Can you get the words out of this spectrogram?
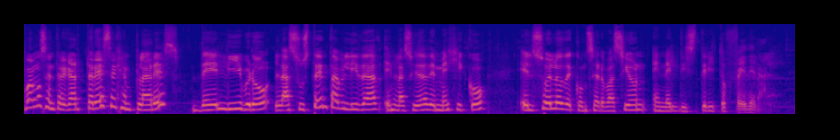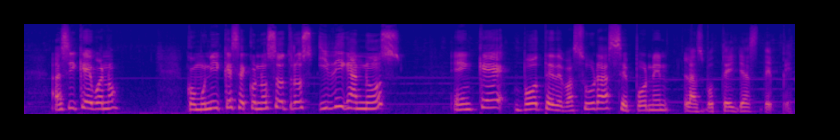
vamos a entregar tres ejemplares del libro La sustentabilidad en la Ciudad de México, el suelo de conservación en el Distrito Federal. Así que bueno, comuníquese con nosotros y díganos en qué bote de basura se ponen las botellas de PET.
